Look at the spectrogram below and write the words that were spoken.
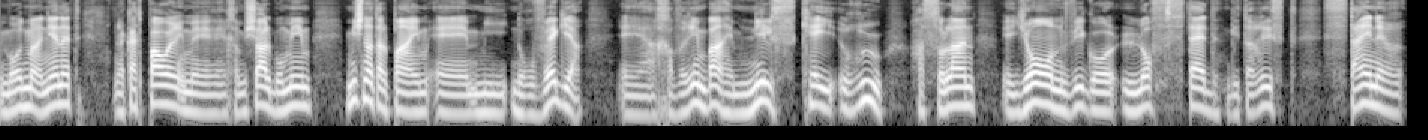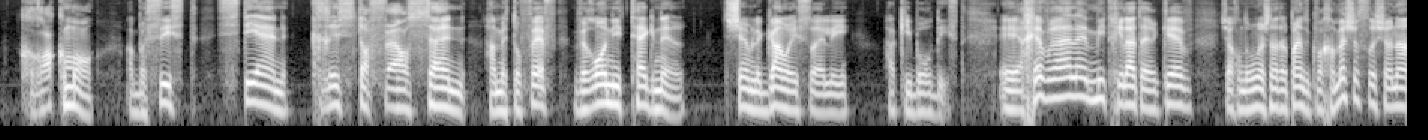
ומאוד מעניינת, להקת power עם אה, חמישה אלבומים משנת 2000 אה, מנורווגיה. אה, החברים בה הם נילס קיי רואה, הסולן, יורן ויגו לופסטד, גיטריסט, סטיינר קרוקמו, הבסיסט, סטיאן כריסטופרסן, המתופף, ורוני טגנר, שם לגמרי ישראלי, הקיבורדיסט. אה, החבר'ה האלה מתחילת ההרכב, שאנחנו מדברים על שנת 2000, זה כבר 15 שנה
